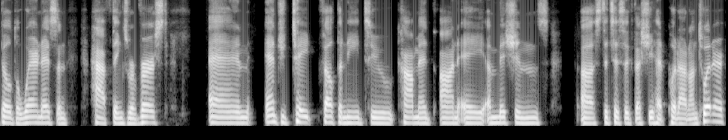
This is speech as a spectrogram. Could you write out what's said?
build awareness and have things reversed. And Andrew Tate felt the need to comment on a emissions uh, statistic that she had put out on Twitter.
